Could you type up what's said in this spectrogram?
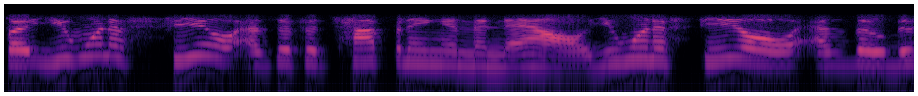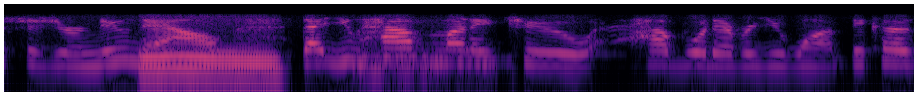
but you want to feel as if it's happening in the now. You want to feel as though this is your new now, mm. that you have money to have whatever you want because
